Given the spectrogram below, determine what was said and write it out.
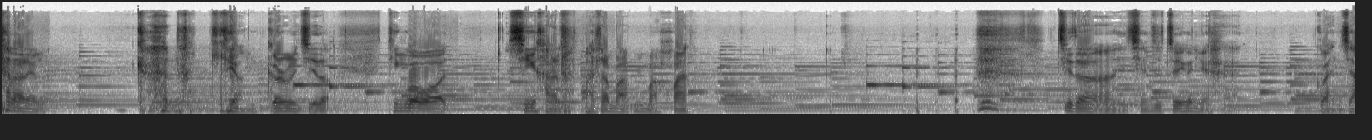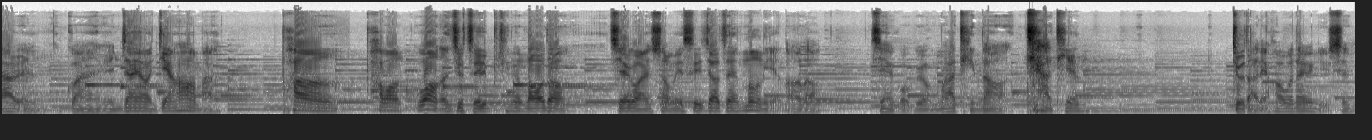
看到两 看到两哥们急了，听过我心寒了，马上把密码换了。记得以前去追一个女孩，管家人管人家要电话号码，怕怕忘忘了就嘴里不停的唠叨，结果晚上没睡觉在梦里也唠叨，结果被我妈听到，第二天就打电话问那个女生，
